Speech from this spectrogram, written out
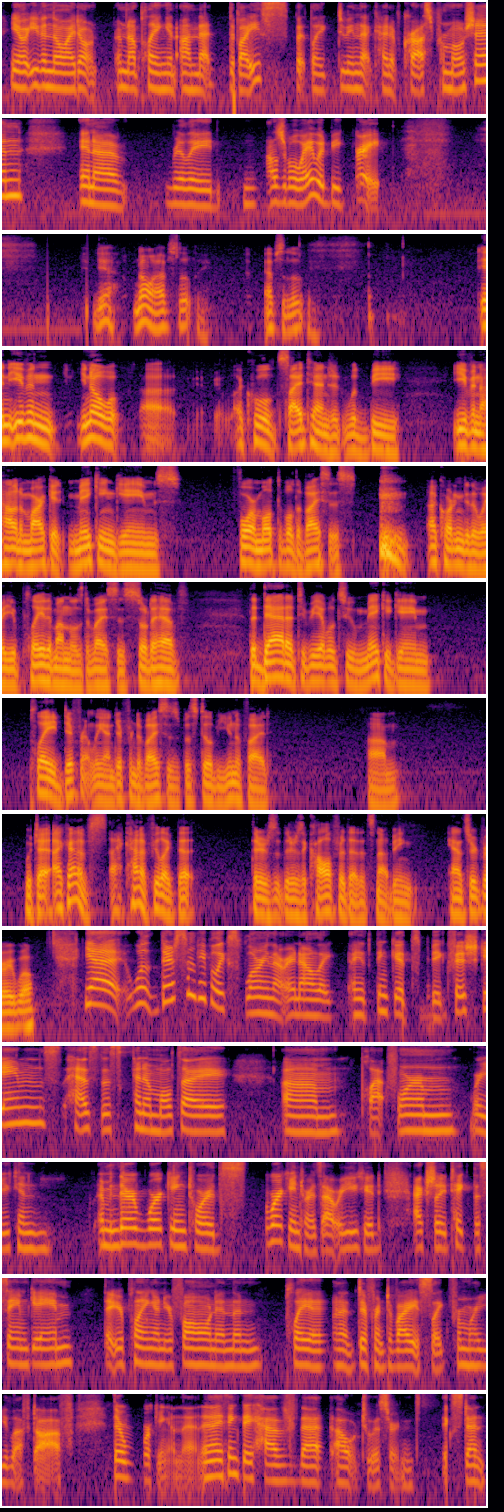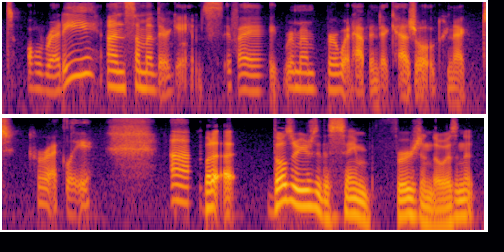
You know, even though I don't, I'm not playing it on that device, but like doing that kind of cross promotion in a really knowledgeable way would be great. Yeah, no, absolutely, absolutely. And even you know, uh, a cool side tangent would be even how to market making games for multiple devices, according to the way you play them on those devices. So to have the data to be able to make a game play differently on different devices but still be unified. Um, which I, I kind of I kind of feel like that there's there's a call for that that's not being answered very well. Yeah, well, there's some people exploring that right now. Like, I think it's Big Fish Games has this kind of multi um, platform where you can. I mean, they're working towards working towards that, where you could actually take the same game that you're playing on your phone and then play it on a different device, like from where you left off. They're working on that, and I think they have that out to a certain extent already on some of their games. If I remember what happened at Casual Connect correctly. But uh, those are usually the same version, though, isn't it?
